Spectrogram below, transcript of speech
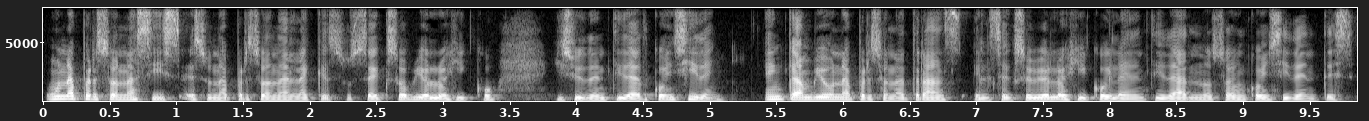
Una persona cis es una persona en la que su sexo biológico y su identidad coinciden. En cambio, una persona trans, el sexo biológico y la identidad no son coincidentes.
